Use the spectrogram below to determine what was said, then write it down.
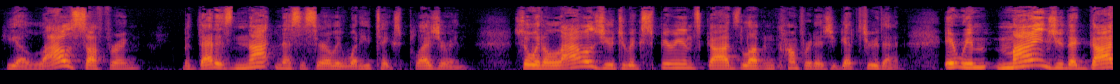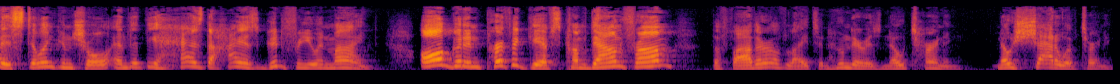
He allows suffering but that is not necessarily what he takes pleasure in. So it allows you to experience God's love and comfort as you get through that. It reminds you that God is still in control and that He has the highest good for you in mind. All good and perfect gifts come down from the Father of lights, in whom there is no turning, no shadow of turning.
